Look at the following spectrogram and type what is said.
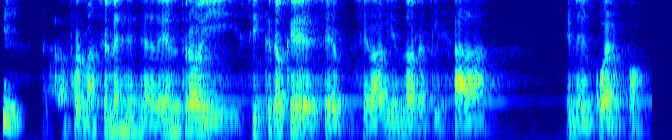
Sí. La transformación es desde adentro y sí creo que se, se va viendo reflejada en el cuerpo?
